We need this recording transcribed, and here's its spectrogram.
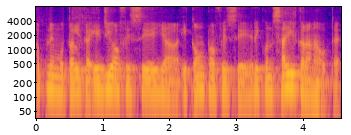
अपने मुतल एजी ऑफ़िस से या अकाउंट ऑफ़िस से रिकनसाइल कराना होता है।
